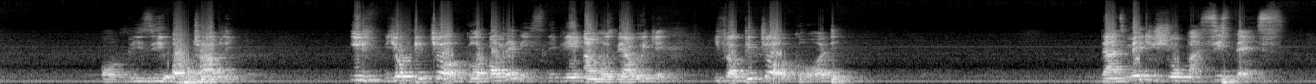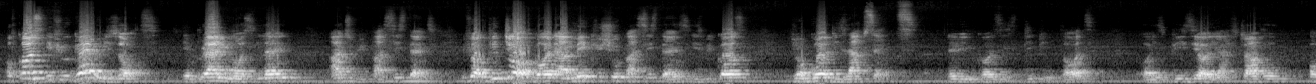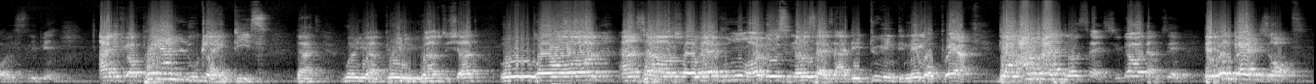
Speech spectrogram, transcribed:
or busy or traveling if your picture of god or maybe sleeping and must be awakened if your picture of god that make you show persistence of course if you get results in prayer you must learn how to be persistent if your picture of god that make you show persistence is because your god is absent maybe because he's deep in thought or he's busy or he has traveled or he's sleeping. And if your prayer look like this that when you are praying you have to shout oh god answer us from heaven. All those nonsense that they do in the name of prayer they are outright nonsense. You get what i'm saying? They don't get result.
